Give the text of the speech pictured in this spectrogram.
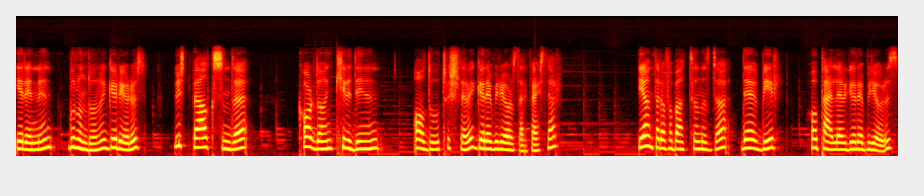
yerinin bulunduğunu görüyoruz. Üst ve alt kısımda kordon kilidinin olduğu tuşları görebiliyoruz arkadaşlar. Yan tarafa baktığınızda dev bir hoparlör görebiliyoruz.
